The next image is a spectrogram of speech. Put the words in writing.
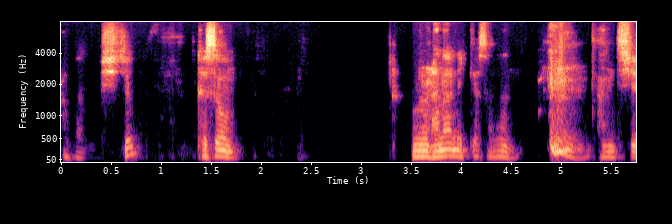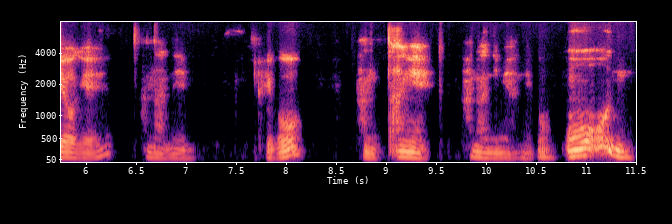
라고 하는 것이죠. 그래서 오늘 하나님께서는 한 지역의 하나님 그리고 한 땅의 하나님이 아니고 온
